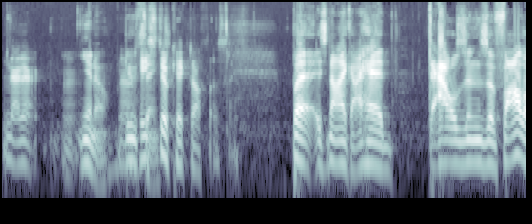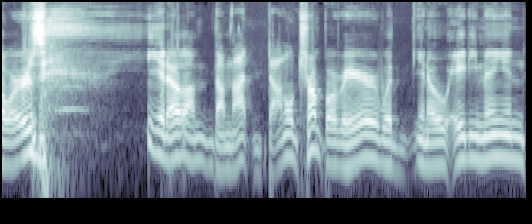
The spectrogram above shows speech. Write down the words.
no, no, no. you know, no do he things. still kicked off those things. but it's not like I had thousands of followers. you know, I'm I'm not Donald Trump over here with you know 80 million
